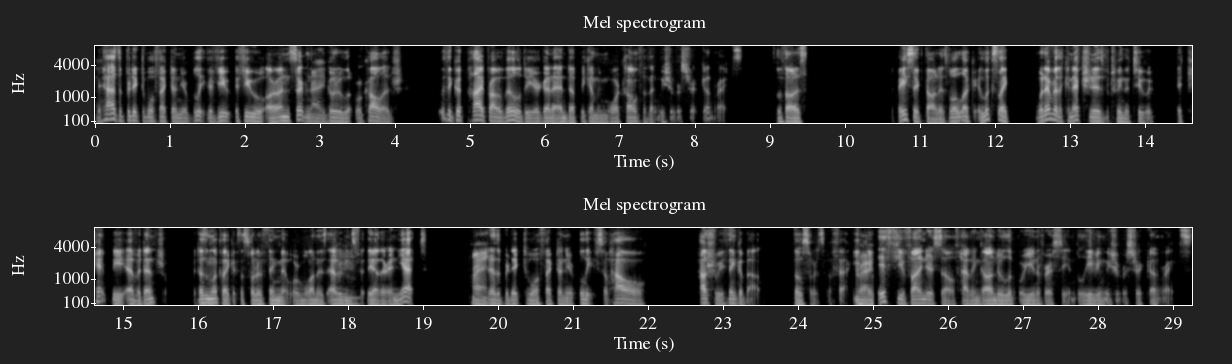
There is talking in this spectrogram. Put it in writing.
It has a predictable effect on your belief. If you if you are uncertain Right. you go to a liberal college, with a good high probability, you're going to end up becoming more confident we should restrict gun rights. So the thought is, the basic thought is, well, look, it looks like whatever the connection is between the two, it, it can't be evidential. It doesn't look like it's a sort of thing that where one is evidence Mhm. for the other, and yet Right. it has a predictable effect on your belief. So how how should we think about those sorts of effects? Right. If you find yourself having gone to a liberal university and believing we should restrict gun rights,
